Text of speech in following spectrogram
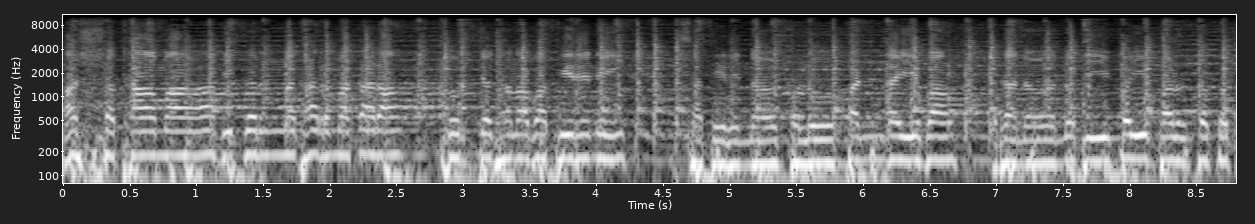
অশ্বথামাদিকর্ণ ধর্মকরা দুর্যোধনবতীর্ণি সতীর্ণ খলু পণ্ডৈব রণ নদী কই বর্তকত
